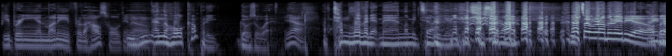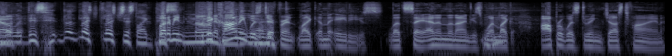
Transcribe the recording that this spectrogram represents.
be bringing in money for the household, you know. Mhm. and the whole company goes away. Yeah, I'm living it, man. Let me tell you. Like- that's why we're on the radio. I know this. Let's let's just like. But I mean, the economy it, was know? different, like in the '80s, let's say, and in the '90s Mm-hmm. when like opera was doing just fine.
